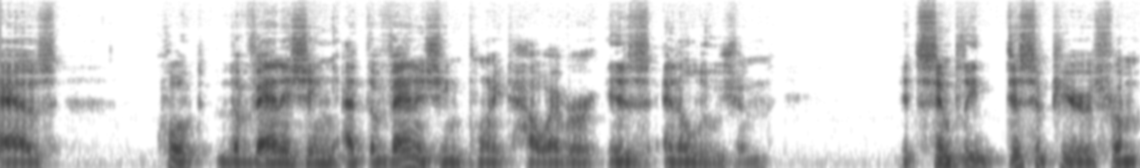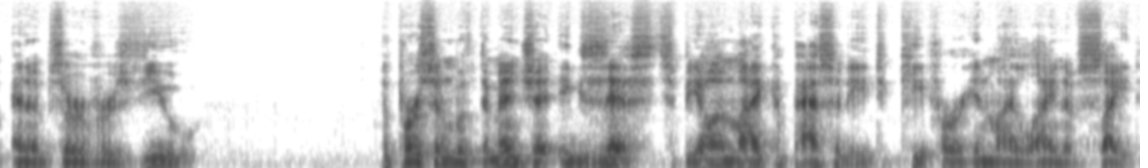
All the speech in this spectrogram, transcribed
as, quote, the vanishing at the vanishing point, however, is an illusion. It simply disappears from an observer's view. The person with dementia exists beyond my capacity to keep her in my line of sight.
